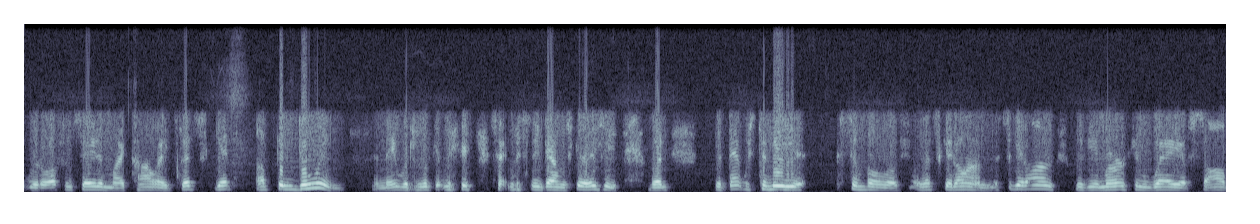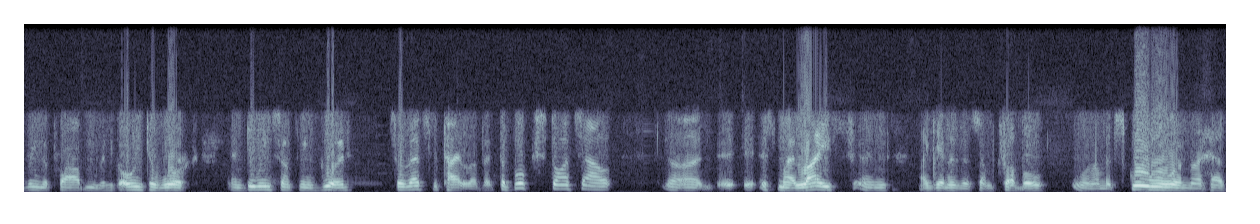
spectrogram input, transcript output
would often say to my colleagues, "Let's get up and doing." and they would look at me and think I was crazy. But but that was to me symbol of let's get on, let's get on with the American way of solving the problem and going to work and doing something good. So that's the title of it. The book starts out uh, it's my life, and I get into some trouble when I'm at school, and I have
